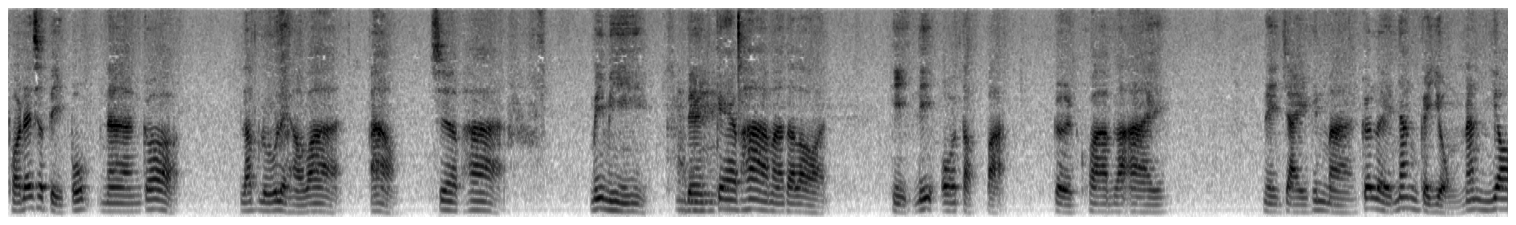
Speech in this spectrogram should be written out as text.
พอได้สติปุ๊บนางก็รับรู้เลยฮะว่าอ้าวเสื้อผ้า ไม่มีเดินแก้ผ้ามาตลอดหิริโอตัปปะ เกิดความละอาย ในใจขึ้นมา ก็เลยนั่งกระหย่งนั่งย่อ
